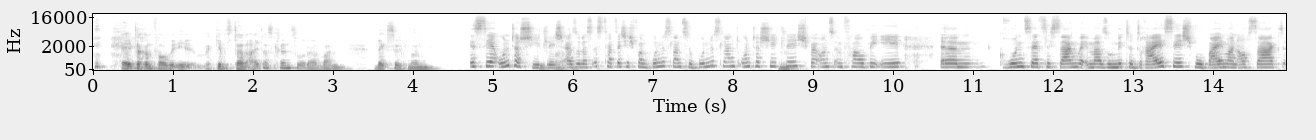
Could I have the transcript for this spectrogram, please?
älteren VBE. Gibt es da eine Altersgrenze oder wann wechselt man? Ist sehr unterschiedlich. Also das ist tatsächlich von Bundesland zu Bundesland unterschiedlich mhm. bei uns im VBE. Ähm, grundsätzlich sagen wir immer so Mitte 30, wobei man auch sagt, äh,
